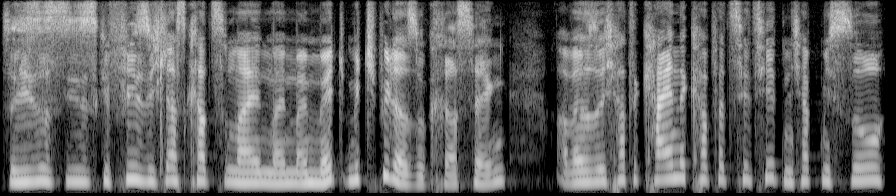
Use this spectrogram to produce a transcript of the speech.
so dieses, dieses Gefühl, so ich lasse gerade so meinen mein, mein Mit- Mitspieler so krass hängen. Aber so, ich hatte keine Kapazitäten. Ich habe mich so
